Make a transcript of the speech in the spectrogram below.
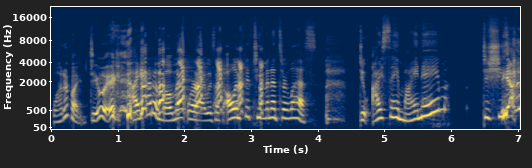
what am I doing? I had a moment where I was like, all in 15 minutes or less. Do I say my name? Does she? Yeah.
